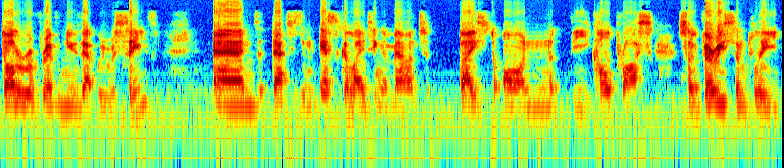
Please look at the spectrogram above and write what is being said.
dollar of revenue that we receive, and that is an escalating amount based on the coal price. So, very simply,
